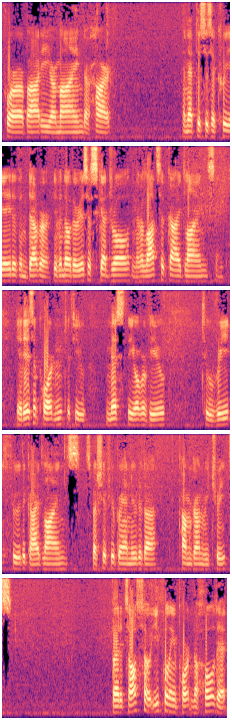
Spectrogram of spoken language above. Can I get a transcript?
for our body, our mind, our heart. And that this is a creative endeavor, even though there is a schedule and there are lots of guidelines. And it is important, if you miss the overview, to read through the guidelines, especially if you're brand new to the Common Ground retreats. But it's also equally important to hold it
